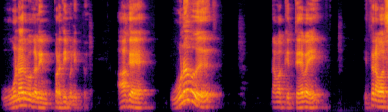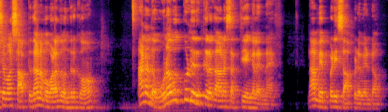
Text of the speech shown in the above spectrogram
உணர்வுகளின் பிரதிபலிப்பு. ஆக உணவு நமக்கு தேவை. இத்தனை வருஷமா சாப்பிட்டு தான் நம்ம வளர்ந்து வந்திருக்கோம். ஆனால் அந்த உணவுக்குள் இருக்கிறதான சத்தியங்கள் என்ன? நாம் எப்படி சாப்பிட வேண்டும்?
